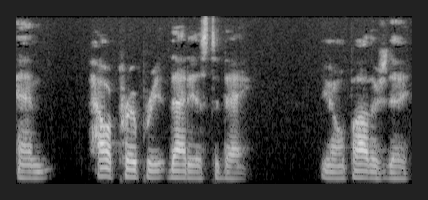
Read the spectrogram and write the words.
And how appropriate that is today, you know, on Father's Day.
